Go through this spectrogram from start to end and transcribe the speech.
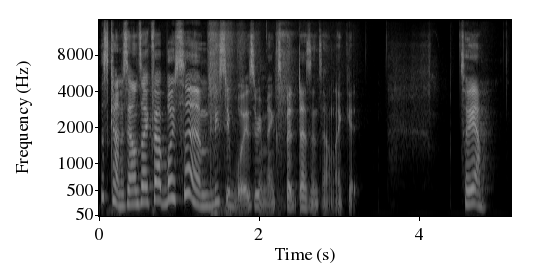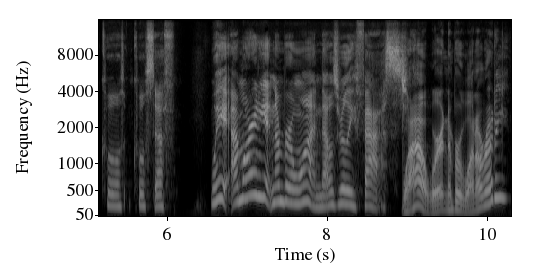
This kind of sounds like Fatboy Slim, Beastie Boys remix, but it doesn't sound like it." So yeah, cool, cool stuff. Wait, I'm already at number one. That was really fast. Wow, we're at number one already.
